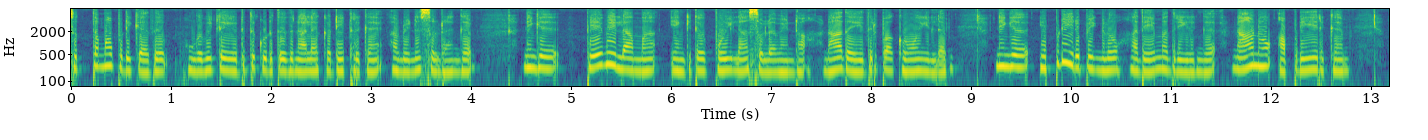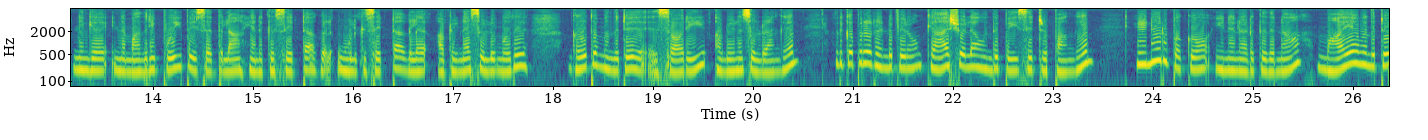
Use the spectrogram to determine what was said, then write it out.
சுத்தமாக பிடிக்காது. உங்கள் வீட்டில் எடுத்து கொடுத்ததுனால கட்டிகிட்ருக்கேன் அப்படின்னு சொல்கிறாங்க நீங்கள் தேவையில்லாமல் என்கிட்ட போயிலாம் சொல்ல வேண்டாம். நான் அதை எதிர்பார்க்கவும் இல்லை. நீங்கள் எப்படி இருப்பீங்களோ அதே மாதிரி இருங்க. நானும் அப்படியே இருக்கேன். நீங்கள் இந்த மாதிரி பொய் பேசுறதுலாம் எனக்கு செட் ஆகலை உங்களுக்கு செட் ஆகலை அப்படின்னா சொல்லும்போது கௌதம் வந்துட்டு சாரி அப்படின்னு சொல்கிறாங்க அதுக்கப்புறம் ரெண்டு பேரும் கேஷுவலாக வந்து பேசிகிட்டு இருப்பாங்க. இன்னொரு பக்கம் என்ன நடக்குதுன்னா மாயா வந்துட்டு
